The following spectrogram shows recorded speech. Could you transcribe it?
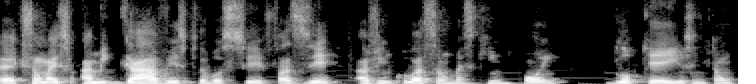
é, que são mais amigáveis para você fazer a vinculação, mas que impõem bloqueios. Então,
